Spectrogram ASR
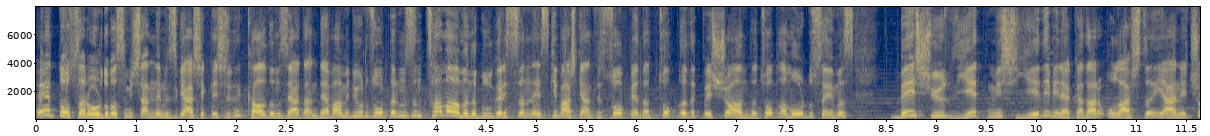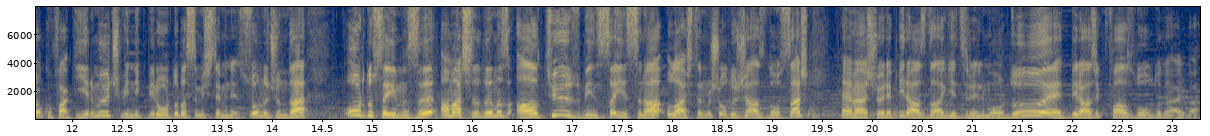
Evet dostlar ordu basım işlemlerimizi gerçekleştirdik. Kaldığımız yerden devam ediyoruz. Ordularımızın tamamını Bulgaristan'ın eski başkenti Sofya'da topladık ve şu anda toplam ordu sayımız 577 bine kadar ulaştı. Yani çok ufak 23 binlik bir ordu basım işleminin sonucunda ordu sayımızı amaçladığımız 600 bin sayısına ulaştırmış olacağız dostlar. Hemen şöyle biraz daha getirelim ordu. Evet birazcık fazla oldu galiba.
